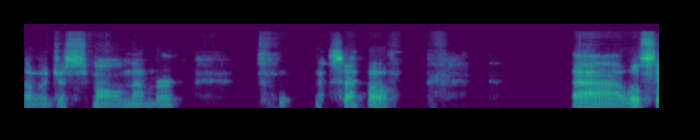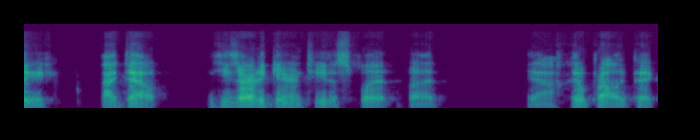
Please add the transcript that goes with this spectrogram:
of a just small number. so uh we'll see. I doubt he's already guaranteed a split, but yeah, he'll probably pick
